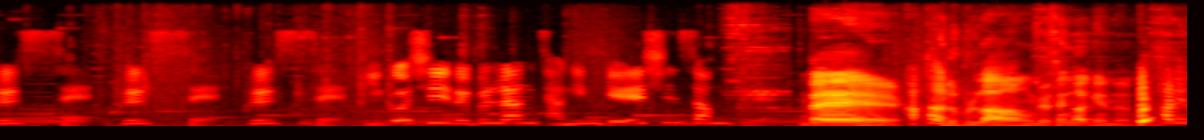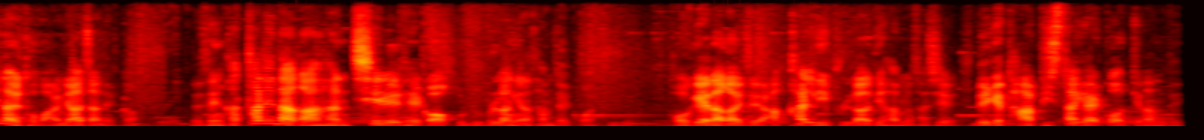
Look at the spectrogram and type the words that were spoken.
글쎄 글쎄 글쎄 이것이 르블랑 장인계의 신성들 근데 카타 르블랑 내 생각에는 카타리나를 더 많이 하지 않을까? 내 생각 카타리나가 한 7 될 것 같고 르블랑이 한 3 될 것 같은데 거기에다가 이제 아칼리 블라디 하면 사실 4개 다 비슷하게 할 것 같긴 한데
